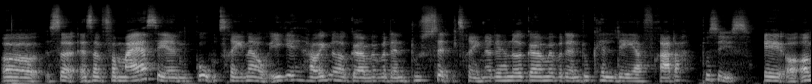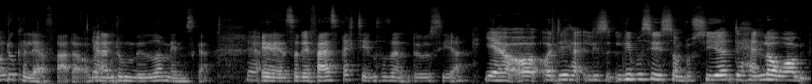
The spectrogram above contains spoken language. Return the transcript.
og så altså for mig at se, at en god træner jo ikke, har jo ikke noget at gøre med, hvordan du selv træner. Det har noget at gøre med, hvordan du kan lære fra dig. Præcis. Øh, og om du kan lære fra dig, og ja. hvordan du møder mennesker. Ja. Øh, så det er faktisk rigtig interessant, det du siger. Ja, og, og det her, lige, lige præcis som du siger, det handler jo om,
